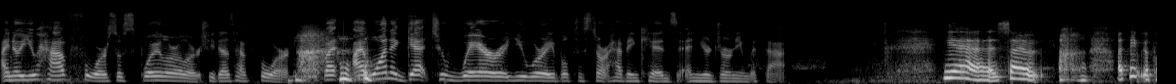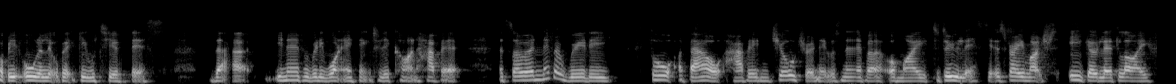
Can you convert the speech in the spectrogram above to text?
I know you have four, so spoiler alert, she does have four. But I want to get to where you were able to start having kids and your journey with that. Yeah, so I think we're probably all a little bit guilty of this that you never really want anything till you can't have it. And so I never really thought about having children. It was never on my to do list. It was very much ego led life.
